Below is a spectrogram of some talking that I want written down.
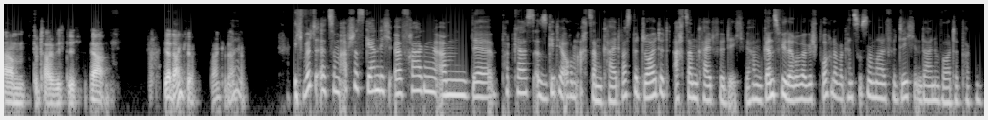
Ähm, total wichtig. Ja. Ja, danke. Danke, danke. Ja. Ich würde äh, zum Abschluss gerne dich äh, fragen, ähm, der Podcast, also es geht ja auch um Achtsamkeit. Was bedeutet Achtsamkeit für dich? Wir haben ganz viel darüber gesprochen, aber kannst du es nochmal für dich in deine Worte packen?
